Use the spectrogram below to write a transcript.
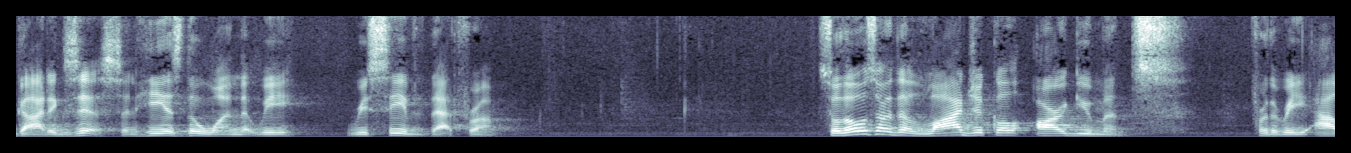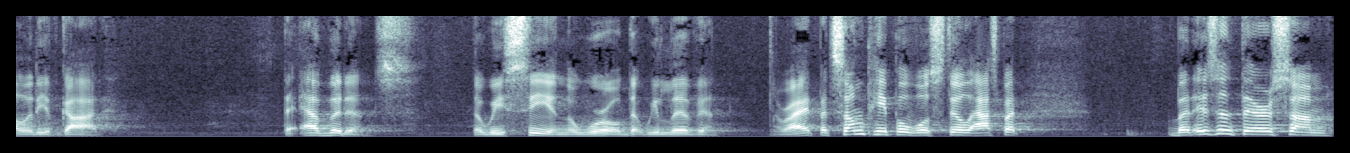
God exists, and He is the one that we received that from. So, those are the logical arguments for the reality of God, the evidence that we see in the world that we live in. All right? But some people will still ask, but, but isn't there some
